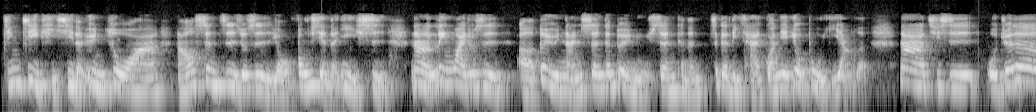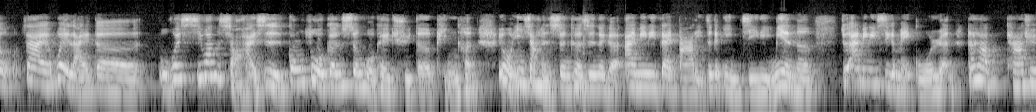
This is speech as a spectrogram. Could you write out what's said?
经济体系的运作啊，然后甚至就是有风险的意识。那另外就是呃，对于男生跟对于女生，可能这个理财观念又不一样了。那其实我觉得在未来的，我会希望小孩是工作跟生活可以取得平衡。因为我印象很深刻是那个《艾米丽在巴黎》这个影集里面呢，就是艾米丽是一个美国人，但她她去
